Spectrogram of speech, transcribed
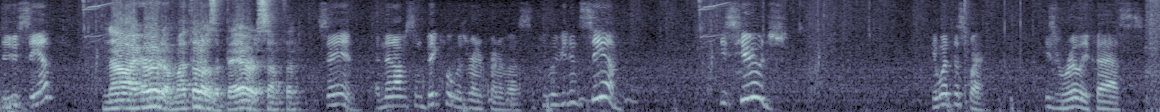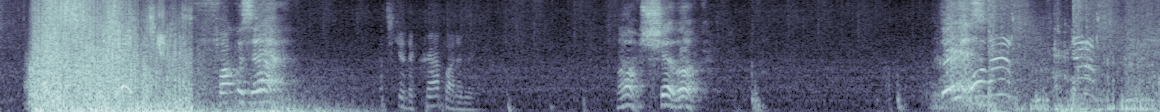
Did you see him? No, I heard him. I thought it was a bear or something. Same. And then all of a sudden Bigfoot was right in front of us. I can't believe you didn't see him! He's huge! He went this way. He's really fast. What the fuck was that? That scared the crap out of me. Oh shit! Look. There he Oh, is. there it is! Get him! Get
